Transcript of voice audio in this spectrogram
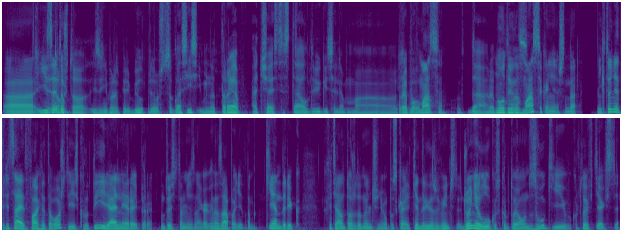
Э, и из-за этого что, извини, пожалуйста, перебил, потому что, согласись, именно трэп отчасти стал двигателем э, рэпа в массы. Да, рэпа Ну, вот именно в массы, конечно, да. Никто не отрицает факта того, что есть крутые реальные рэперы. Ну, то есть, там, не знаю, как на Западе, там, Кендрик, хотя он тоже давно ничего не выпускает. Кендрик даже меньше. Джонни Лукас крутой, он в звуке и крутой в тексте.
